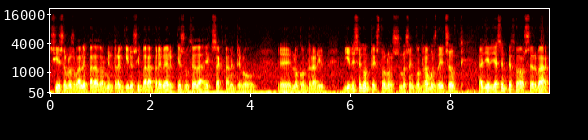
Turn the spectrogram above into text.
si eso nos vale para dormir tranquilos y para prever que suceda exactamente lo, eh, lo contrario. Y en ese contexto nos, nos encontramos, de hecho, ayer ya se empezó a observar,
